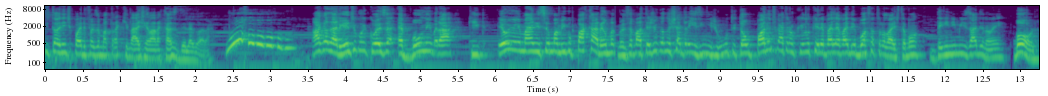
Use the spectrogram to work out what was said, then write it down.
então a gente pode fazer uma traquinagem lá na casa dele agora. Uhul. Ah, galera, e antes de qualquer coisa, é bom lembrar que eu e o Emine somos amigos pra caramba. Nós vamos até jogando xadrezinho junto, então podem ficar tranquilo que ele vai levar de boa essa trollagem, tá bom? Não tem inimizade não, hein? Bom,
